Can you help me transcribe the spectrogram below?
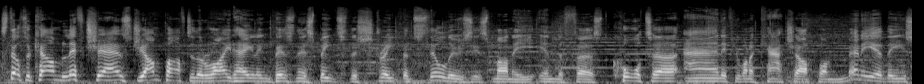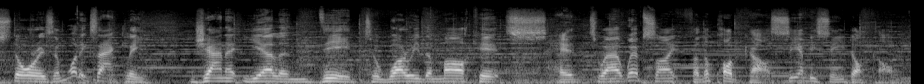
Still to come, Lyft shares jump after the ride hailing business beats the street but still loses money in the first quarter. And if you want to catch up on many of these stories and what exactly Janet Yellen did to worry the markets, head to our website for the podcast, cnbc.com.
